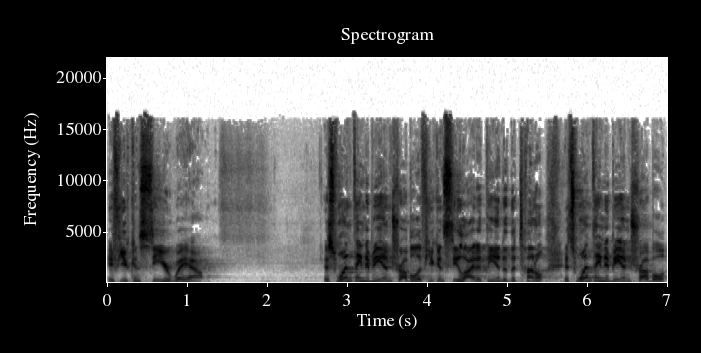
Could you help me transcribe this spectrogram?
if you can see your way out. It's one thing to be in trouble if you can see light at the end of the tunnel. It's one thing to be in trouble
